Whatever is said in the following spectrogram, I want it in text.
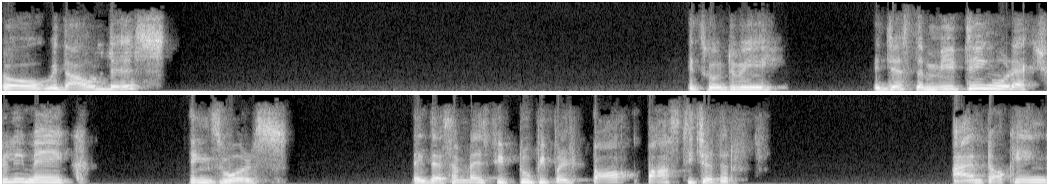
So without this, it's going to be just the meeting would actually make things worse. Like that sometimes two people talk past each other. I am talking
